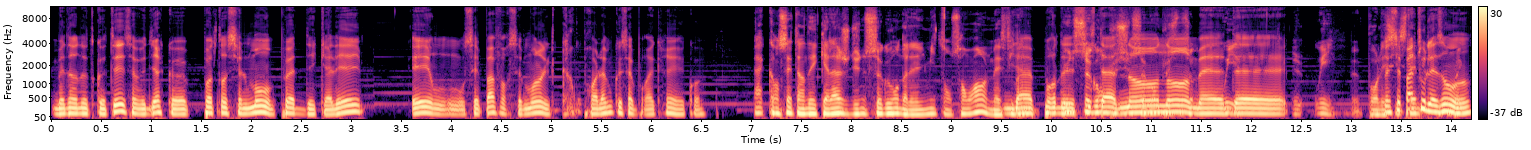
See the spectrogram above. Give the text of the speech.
Mais d'un autre côté, ça veut dire que potentiellement on peut être décalé et on ne sait pas forcément le problème que ça pourrait créer. quoi. Ah, quand c'est un décalage d'une seconde, à la limite, on s'en branle, mais finalement. Bah, pour des une seconde systèmes- plus une non, seconde non, mais Oui. des- Oui, pour les Mais c'est pas systèmes- tous les ans. oui. Hein.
